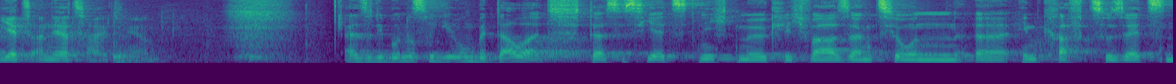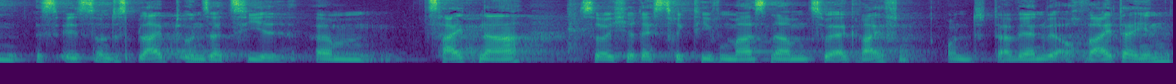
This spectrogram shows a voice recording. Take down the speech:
jetzt an der Zeit wären? Also die Bundesregierung bedauert, dass es jetzt nicht möglich war, Sanktionen äh, in Kraft zu setzen. Es ist und es bleibt unser Ziel, ähm, zeitnah solche restriktiven Maßnahmen zu ergreifen. Und da werden wir auch weiterhin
